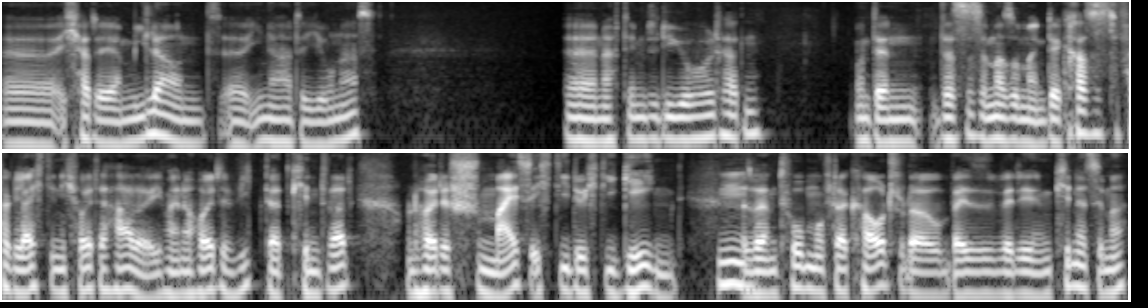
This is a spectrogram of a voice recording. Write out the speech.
äh, ich hatte ja Mila und äh, Ina hatte Jonas, äh, nachdem sie die geholt hatten. Und dann, das ist immer so mein, der krasseste Vergleich, den ich heute habe. Ich meine, heute wiegt das Kind was und heute schmeiße ich die durch die Gegend. Also beim Toben auf der Couch oder bei, bei im Kinderzimmer,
